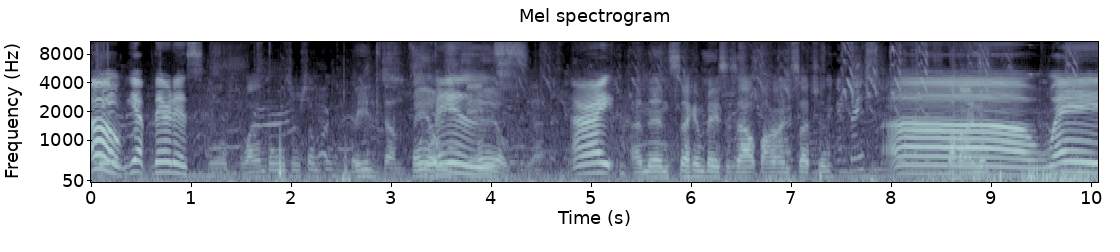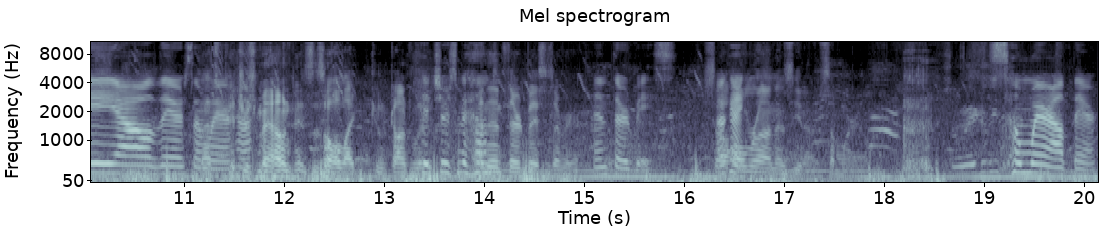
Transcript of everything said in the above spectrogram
Oh, yep, there it is. Little blandles or something. Bails. Bails. Bails. All right. And then second base is out behind Sachin. Uh, way out there somewhere. That's pitcher's huh? mound. This is all like con- convoluted. Pitcher's mound. And then third base is over here. And third base. So okay. home run is you know somewhere. else. Somewhere out there.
